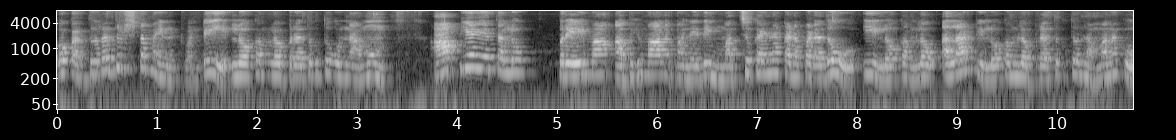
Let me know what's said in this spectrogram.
ఒక దురదృష్టమైనటువంటి లోకంలో బ్రతుకుతూ ఉన్నాము. ఆప్యాయతలు ప్రేమ అభిమానం అనేది మచ్చుకైనా కనపడదు. ఈ లోకంలో అలాంటి లోకంలో బ్రతుకుతున్న మనకు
